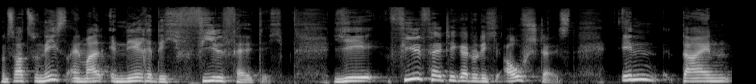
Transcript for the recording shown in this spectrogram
Und zwar zunächst einmal ernähre dich vielfältig. Je vielfältiger du dich aufstellst in dein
